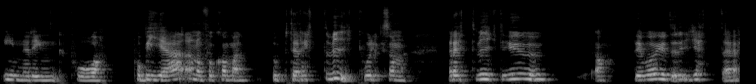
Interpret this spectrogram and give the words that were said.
inringd på, på begäran och få komma upp till Rättvik. Och liksom Rättvik, det är ju... Ja, det var ju ett jätte,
